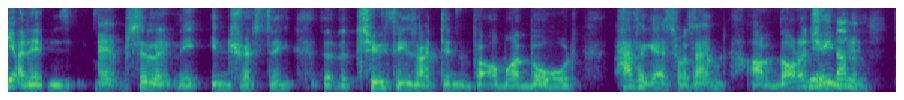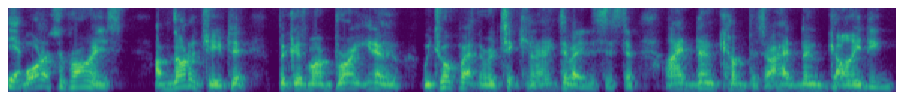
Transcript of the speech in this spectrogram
Yep. And it is absolutely interesting that the two things I didn't put on my board, have a guess what's happened? I've not achieved done them. Yeah. What a surprise. I've not achieved it because my brain, you know, we talk about the reticular activated system. I had no compass, I had no guiding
